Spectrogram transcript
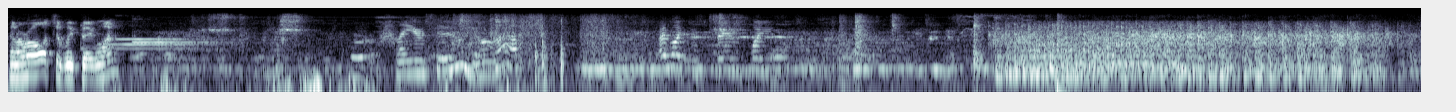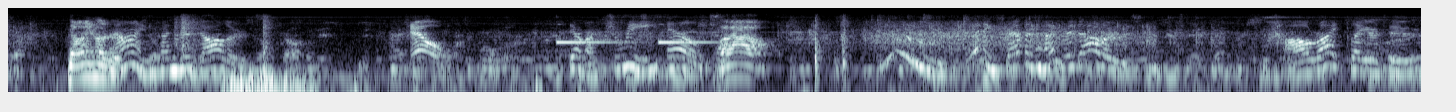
And a relatively big one. Player two, you're up. I'd like to spin, please. Nine hundred. $900. L. There are three L's. Wow. Hmm, Ooh, winning $700. All right, player two.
